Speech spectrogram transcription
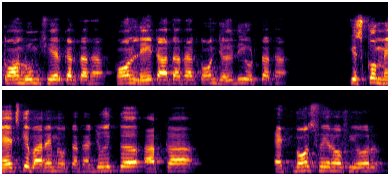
कौन रूम शेयर करता था, कौन लेट आता था, कौन जल्दी उठता था, किसको मैच के बारे में होता था। जो एक आपका एटमोसफेयर ऑफ़ योर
